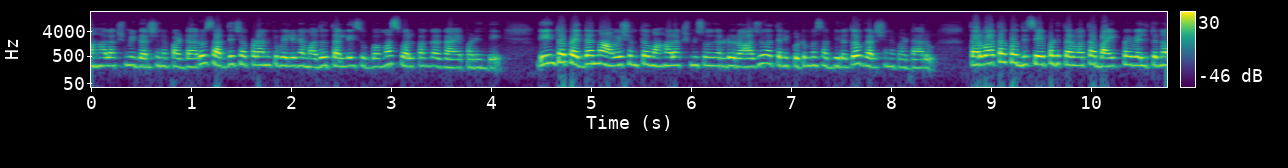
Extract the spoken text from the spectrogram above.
మహాలక్ష్మి ఘర్షణ పడ్డారు. సర్ది చెప్పడానికి వెళ్ళిన మధు తల్లి సుబ్బమ్మ స్వల్పంగా గాయపడింది. దీంతో పెద్దన్న ఆవేశంతో మహాలక్ష్మి సోదరుడు రాజు అతని కుటుంబ సభ్యులతో ఘర్షణ పడ్డారు. తర్వాత కొద్దిసేపటి తర్వాత బైక్ పై వెళ్తున్న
